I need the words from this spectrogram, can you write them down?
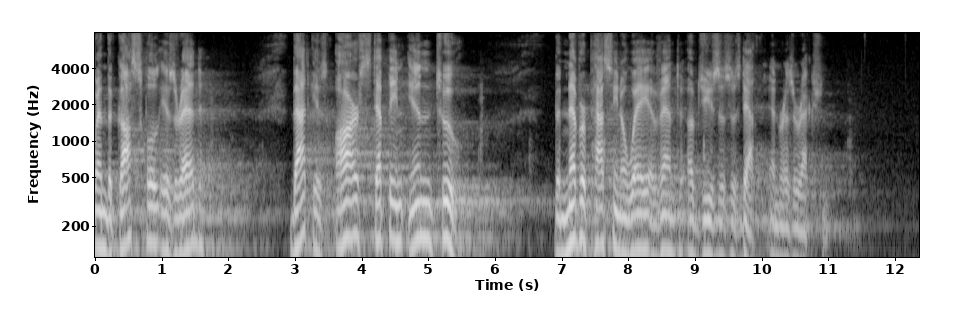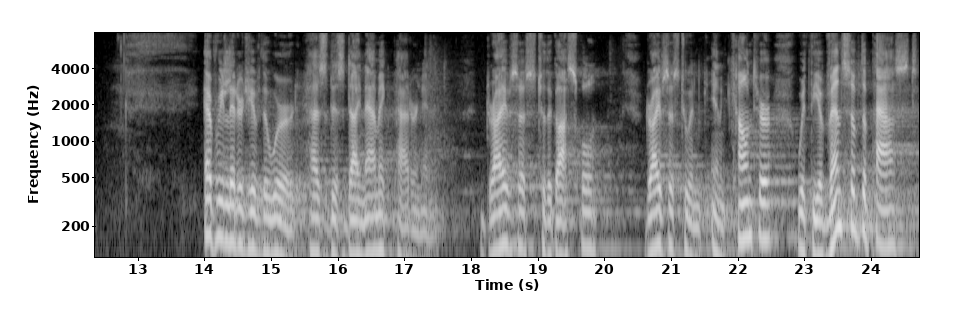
When the gospel is read, that is our stepping into the never passing away event of Jesus' death and resurrection. Every liturgy of the word has this dynamic pattern in it, drives us to the gospel, drives us to an encounter with the events of the past,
